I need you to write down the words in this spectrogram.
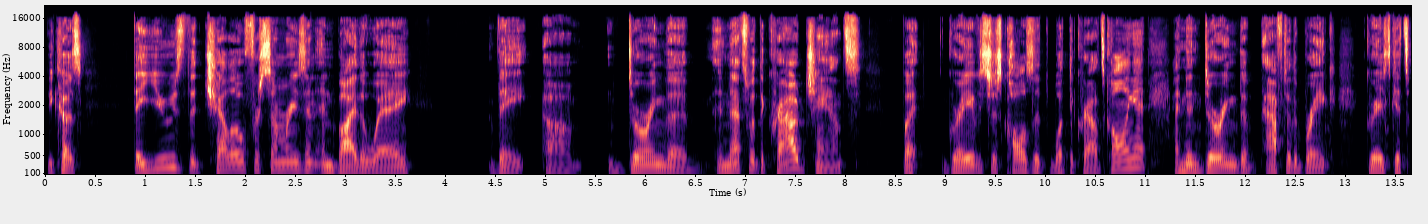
because they use the cello for some reason. And by the way, they um, during the and that's what the crowd chants. But Graves just calls it what the crowd's calling it, and then during the after the break, Graves gets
